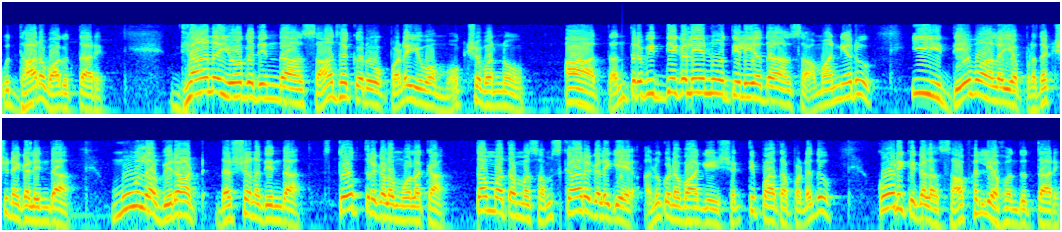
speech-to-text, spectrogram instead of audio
ಉದ್ಧಾರವಾಗುತ್ತಾರೆ. ಧ್ಯಾನ ಯೋಗದಿಂದ ಸಾಧಕರು ಪಡೆಯುವ ಮೋಕ್ಷವನ್ನು ಆ ತಂತ್ರವಿದ್ಯೆಗಳೇನೂ ತಿಳಿಯದ ಸಾಮಾನ್ಯರು ಈ ದೇವಾಲಯ ಪ್ರದಕ್ಷಿಣೆಗಳಿಂದ ಮೂಲ ವಿರಾಟ್ ದರ್ಶನದಿಂದ ಸ್ತೋತ್ರಗಳ ಮೂಲಕ ತಮ್ಮ ತಮ್ಮ ಸಂಸ್ಕಾರಗಳಿಗೆ ಅನುಗುಣವಾಗಿ ಶಕ್ತಿಪಾತ ಪಡೆದು ಕೋರಿಕೆಗಳ ಸಾಫಲ್ಯ ಹೊಂದುತ್ತಾರೆ.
